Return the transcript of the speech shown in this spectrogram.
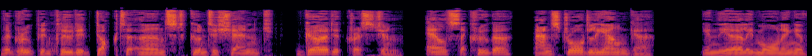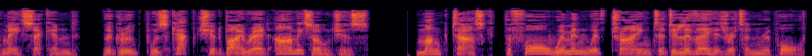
The group included Dr. Ernst Günther Schenk, Gerda Christian, Elsa Kruger, and Traudl Junge. In the early morning of May 2, the group was captured by Red Army soldiers. Mohnke tasked the four women with trying to deliver his written report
